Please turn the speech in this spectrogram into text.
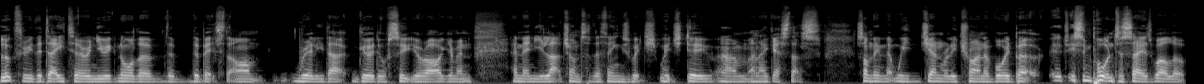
look through the data and you ignore the, the, the, bits that aren't really that good or suit your argument, and then you latch onto the things which which do. Um, and I guess that's something that we generally try and avoid. But it's important to say as well that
